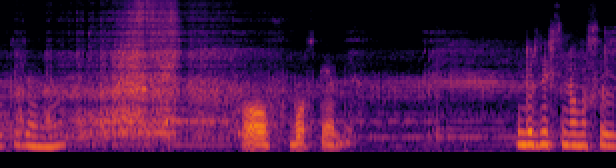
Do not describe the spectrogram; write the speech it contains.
Bu bölüm bitirdik 96 canlı. O Of boss geldi. Bunların hepsinin anası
